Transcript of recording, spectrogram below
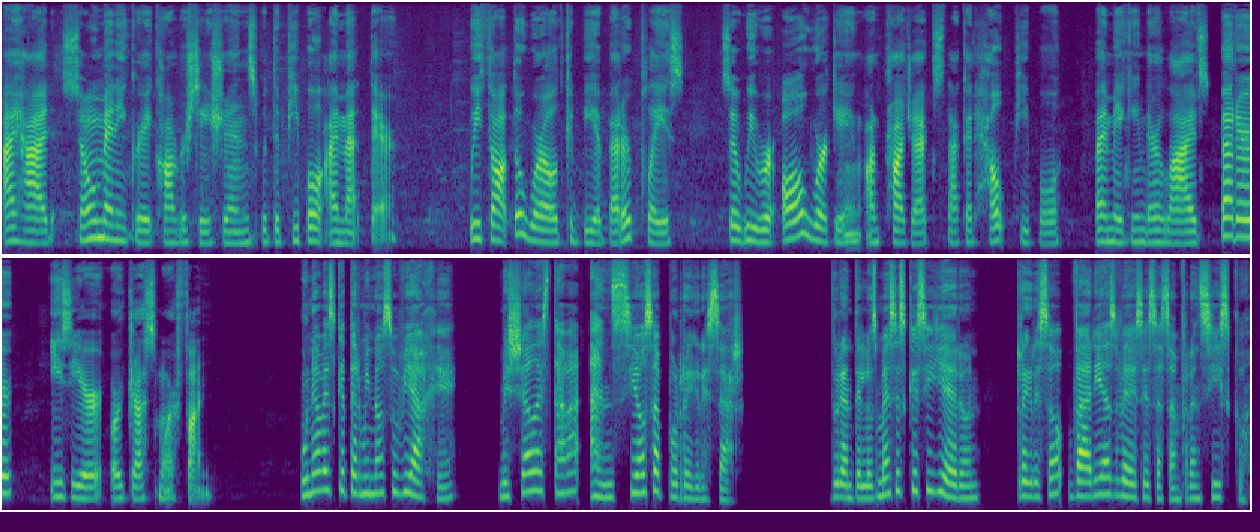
I had so many great conversations with the people I met there. We thought the world could be a better place, so we were all working on projects that could help people by making their lives better, easier, or just more fun. Una vez que terminó su viaje, Michelle estaba ansiosa por regresar. Durante los meses que siguieron, regresó varias veces a San Francisco.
